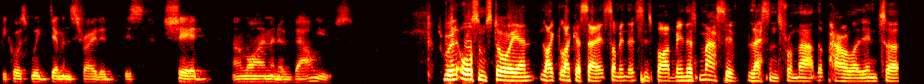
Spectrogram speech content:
because we demonstrated this shared alignment of values. It's really awesome story, and like like I say, it's something that's inspired me. And there's massive lessons from that that parallel into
